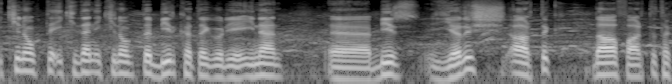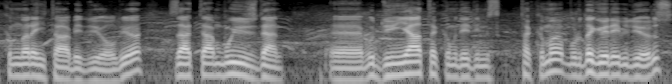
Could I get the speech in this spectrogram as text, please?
2.2'den 2.1 kategoriye inen e, bir yarış artık daha farklı takımlara hitap ediyor oluyor. Zaten bu yüzden e, bu dünya takımı dediğimiz takımı burada görebiliyoruz.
